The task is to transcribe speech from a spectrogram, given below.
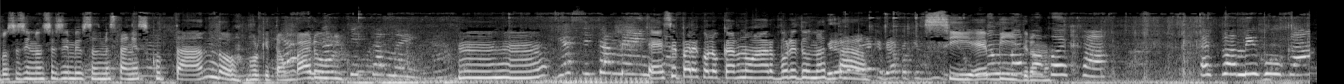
vocês não sei se vocês me estão escutando, porque tá um barulho. Esse também, né? Uhum. E esse também. Esse é para colocar no árvore do Natal. Sim, é vidro. cortar. É pra me enrugar.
